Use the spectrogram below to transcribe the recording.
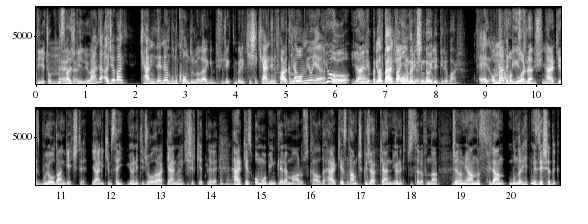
diye çok Hmm, mesaj evet, evet. geliyor. Ben de acaba kendilerine mi bunu kondurmuyorlar gibi düşünecektim. Böyle kişi kendinin farkında Ya, olmuyor ya. Yo yani ya da Yok canım, belki onlar için de öyle biri var. Evet Tabii onlar da ama bir bu arada düşünüyor. herkes bu yoldan geçti. Yani kimse yönetici olarak gelmiyor ki şirketlere. Hı hı. Herkes o mobbinglere maruz kaldı. Herkes Hı hı. tam çıkacakken yönetici tarafından canım yalnız filan bunları hepimiz yaşadık.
